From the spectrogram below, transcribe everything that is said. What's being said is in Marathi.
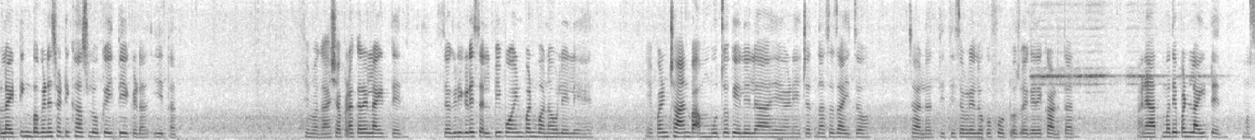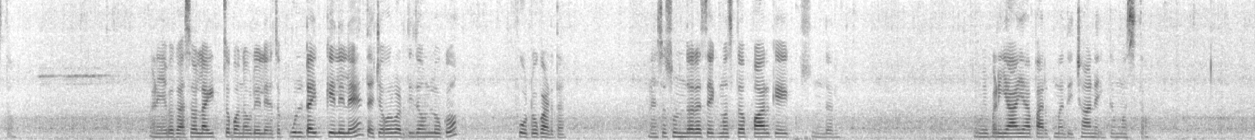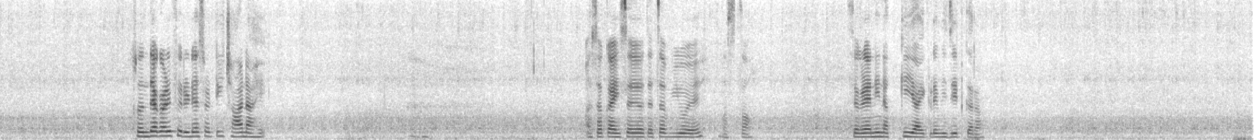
लाईटिंग बघण्यासाठी खास लोक इथे इकडं येतात. हे बघा अशा प्रकारे लाइट आहेत. सगळीकडे सेल्फी पॉईंट पण बनवलेले आहेत. हे पण छान बांबूचं केलेलं आहे आणि ह्याच्यातनं असं जायचं चालत. तिथे सगळे लोक फोटोज वगैरे काढतात. आणि आतमध्ये पण लाइट आहेत. मस्त. आणि हे बघा असं लाईटचं बनवलेलं आहे असं पूल टाईप केलेलं आहे. त्याच्यावर वरती जाऊन लोक फोटो काढतात. आणि असं सुंदर असं एक मस्त पार्क आहे एक सुंदर. तुम्ही पण या या पार्कमध्ये. छान आहे एकदम मस्त. संध्याकाळी फिरण्यासाठी छान आहे. असं काहीसं त्याचा व्ह्यू आहे मस्त. सगळ्यांनी नक्की या इकडे व्हिजिट करा.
